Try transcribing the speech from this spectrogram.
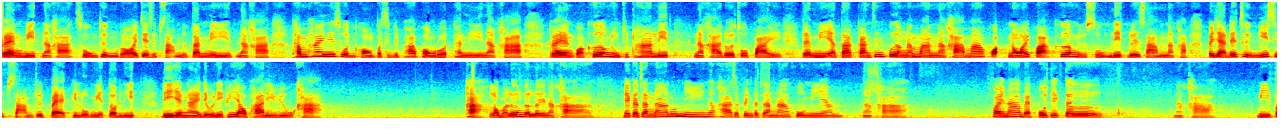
แรงบิดนะคะสูงถึง 173 นิวตันเมตรนะคะทำให้ในส่วนของประสิทธิภาพของรถคันนี้นะคะ แรงกว่าเครื่อง 1.5ลิตรนะคะ โดยทั่วไป แต่มีอัตราการสิ้นเปลืองน้ำมันนะคะ มากกว่าน้อยกว่าเครื่อง1.0ลิตรด้วยซ้ำนะคะ ประหยัดได้ถึง 23.8 กิโลเมตรต่อลิตร ดียังไง เดี๋ยววันนี้พี่เยาพารีวิวค่ะ ค่ะ เรามาเริ่มกันเลยนะคะ ในกระจังหน้ารุ่นนี้นะคะ จะเป็นกระจังหน้าโครเมียมนะคะ ไฟหน้าแบบโปรเจคเตอร์นะคะ มีไฟ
